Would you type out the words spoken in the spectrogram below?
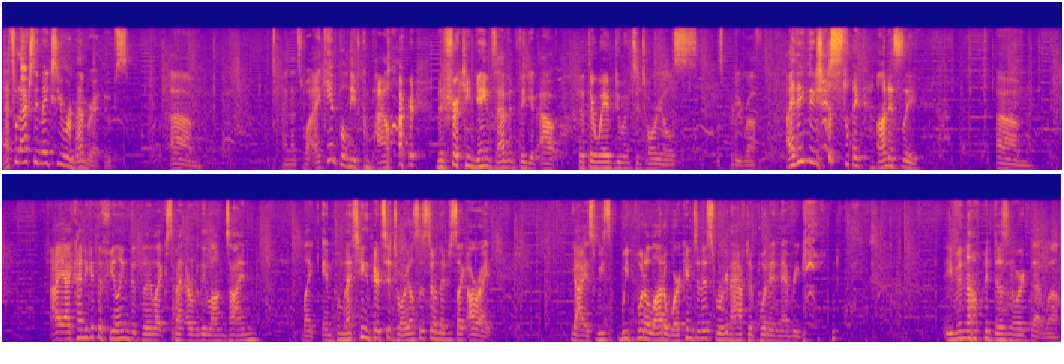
that's what actually makes you remember it. Oops. Um, and that's why I can't believe compile art, the freaking games haven't figured out that their way of doing tutorials is pretty rough. I think they just like honestly, um, I I kind of get the feeling that they like spent a really long time like implementing their tutorial system, and they're just like, all right, guys, we we put a lot of work into this. We're gonna have to put it in every game, even though it doesn't work that well.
